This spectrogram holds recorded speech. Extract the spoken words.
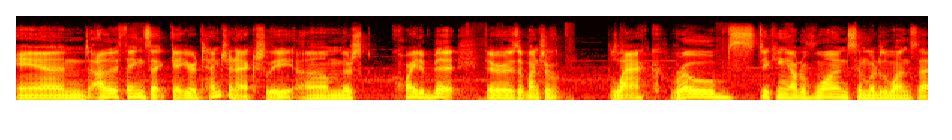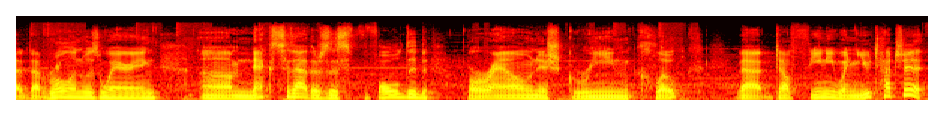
and other things that get your attention. Actually, um, there's quite a bit. There is a bunch of black robes sticking out of one, similar to the ones that, that Roland was wearing. Um, next to that, there's this folded brownish green cloak that Delphini, when you touch it,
